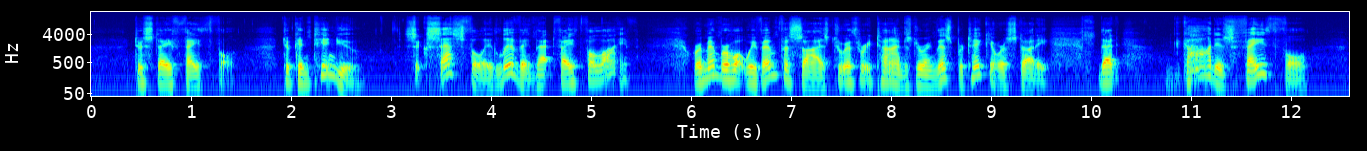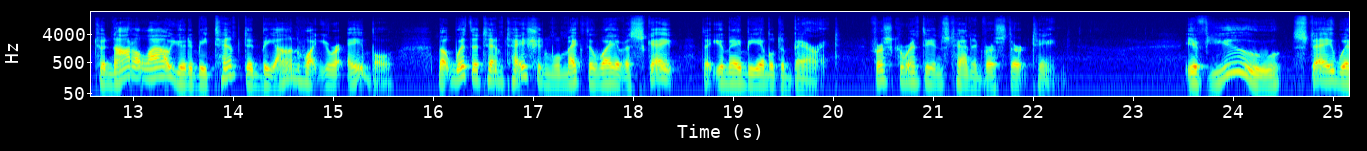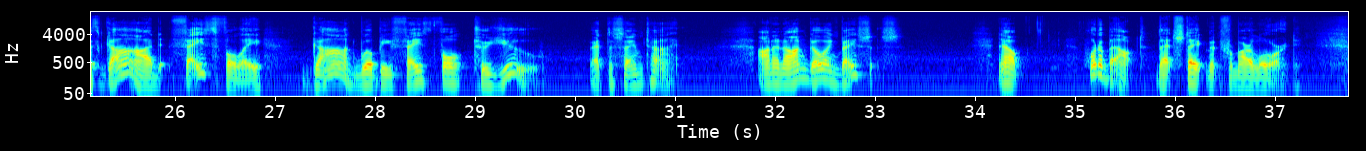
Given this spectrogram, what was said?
to stay faithful to continue successfully living that faithful life. Remember what we've emphasized two or three times during this particular study that God is faithful to not allow you to be tempted beyond what you are able, but with the temptation will make the way of escape that you may be able to bear it. 1 Corinthians 10 and verse 13. If you stay with God faithfully, God will be faithful to you at the same time on an ongoing basis. Now, what about that statement from our Lord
